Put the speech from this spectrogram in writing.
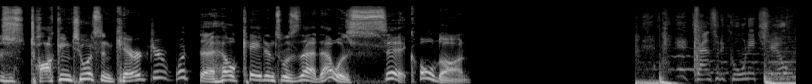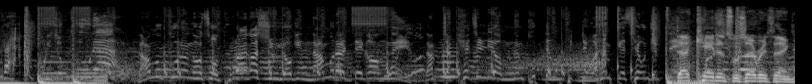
just talking to us in character? What the hell cadence was that? That was sick. Hold on. 잔소리꾼의 최후라 우리 좀 풀아 나무꾼은 어서 돌아가시오 여긴 나무랄 데가 없네 납작해질 리 없는 콧대와 핏대와 함께 세운 집대 That cadence was everything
